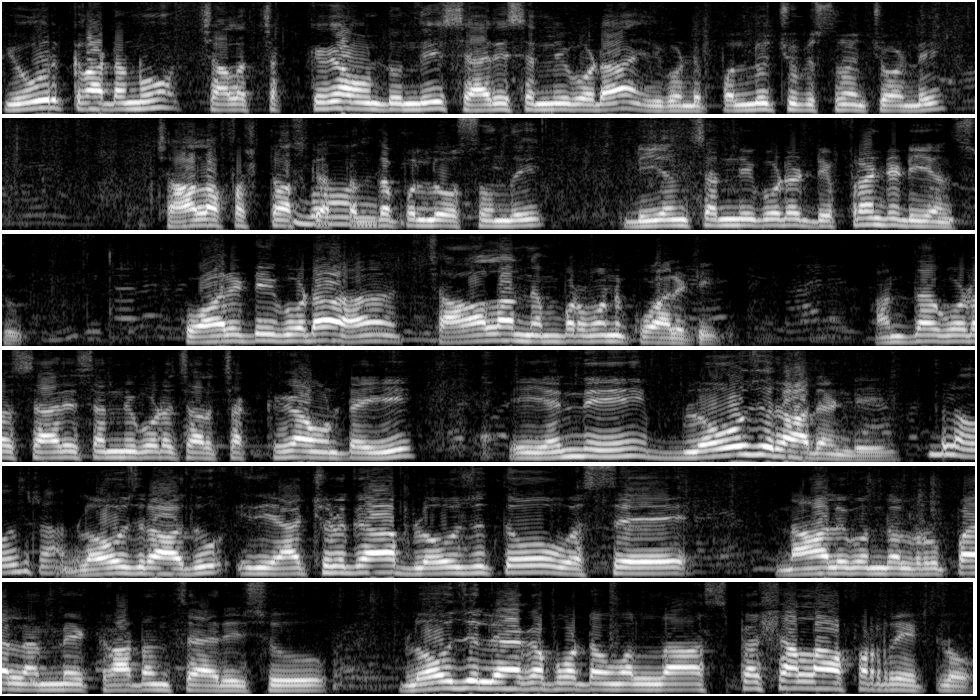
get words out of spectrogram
ప్యూర్ కాటన్ చాలా చక్కగా ఉంటుంది. శారీస్ అన్నీ కూడా ఇదిగోండి పళ్ళు చూపిస్తున్నాను చూడండి. చాలా ఫస్ట్ క్లాస్గా పెద్ద పళ్ళు వస్తుంది. డిజైన్స్ అన్నీ కూడా డిఫరెంట్ డిజైన్స్. క్వాలిటీ కూడా చాలా నెంబర్ వన్ క్వాలిటీ. అంతా కూడా శారీస్ అన్నీ కూడా చాలా చక్కగా ఉంటాయి. ఇవన్నీ బ్లౌజ్ రాదండి? బ్లౌజ్ రాదు. బ్లౌజ్ రాదు. ఇది యాక్చువల్గా బ్లౌజ్తో వస్తే నాలుగు వందల రూపాయలు అమ్మే కాటన్ శారీసు. బ్లౌజ్ లేకపోవటం వల్ల స్పెషల్ ఆఫర్ రేట్లో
